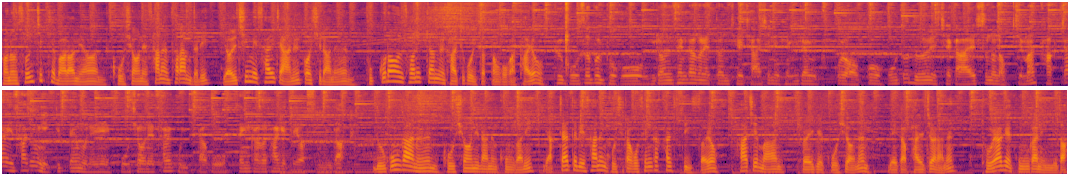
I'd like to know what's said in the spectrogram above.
저는 솔직히 말하면 고시원에 사는 사람들이 열심히 살지 않을 것이라는 부끄러운 선입견을 가지고 있었던 것 같아요. 그 모습을 보고 이런 생각을 했던 제 자신이 굉장히 부끄러웠고 모두들 제가 알 수는 없지만 각자의 사정이 있기 때문에 고시원에 살고 있다고 생각을 하게 되었습니다. 누군가는 고시원이라는 공간이 약자들이 사는 곳이라고 생각할 수도 있어요. 하지만 저에게 고시원은 내가 발전하는 도약의 공간입니다.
